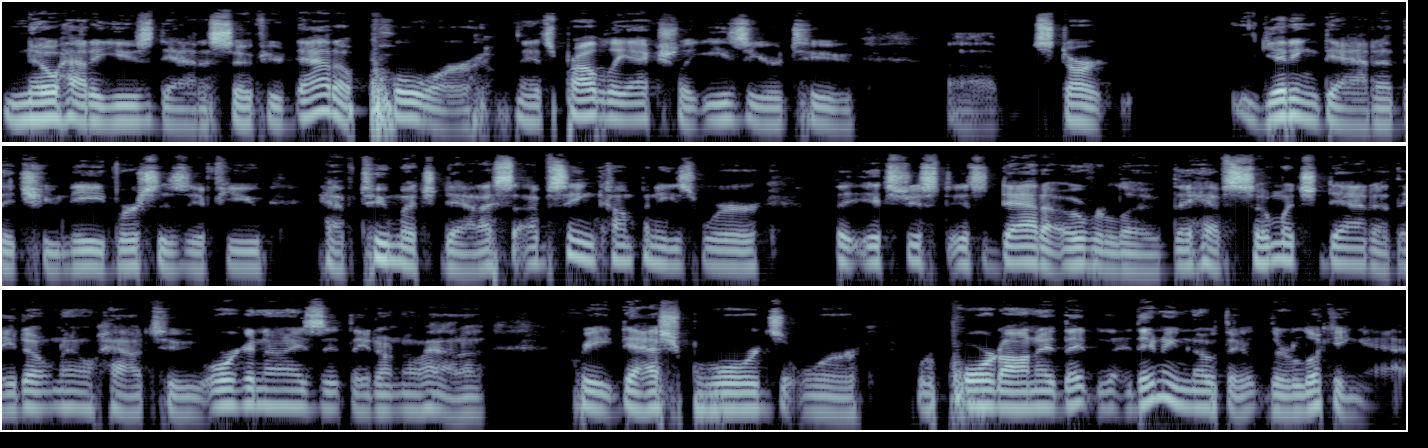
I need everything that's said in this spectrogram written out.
know how to use data. So if you're data poor, it's probably actually easier to uh, start getting data that you need versus if you have too much data. I've seen companies where it's just it's data overload. They have so much data they don't know how to organize it. They don't know how to create dashboards or report on it. They they don't even know what they're, they're looking at.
